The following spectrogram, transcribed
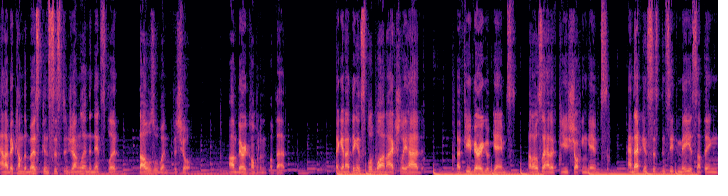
and I become the most consistent jungler in the next split, Divals will win for sure. I'm very confident of that. Again, I think in Split 1, I actually had a few very good games, but I also had a few shocking games. And that consistency for me is something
